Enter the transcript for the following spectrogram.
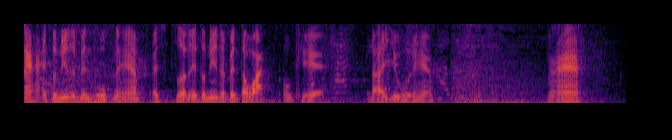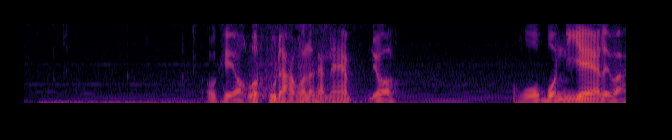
นะไอตัวนี้จะเป็นทุบนะครับไอส่วนไอตัวนี้จะเป็นตวัดโอเค ได้อยู่นะครับนะโอเค ออกรถคูดาวก่อนแล้วกันนะครับ เดี๋ยว โอ้โหบนนี่แย่เลยวะ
